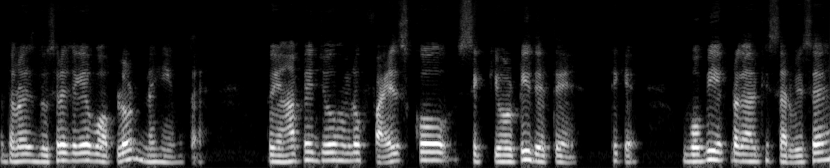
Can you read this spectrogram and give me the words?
अदरवाइज़ दूसरे जगह वो अपलोड नहीं होता है। तो यहाँ पे जो हम लोग फाइल्स को सिक्योरिटी देते हैं, ठीक है वो भी एक प्रकार की सर्विस है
